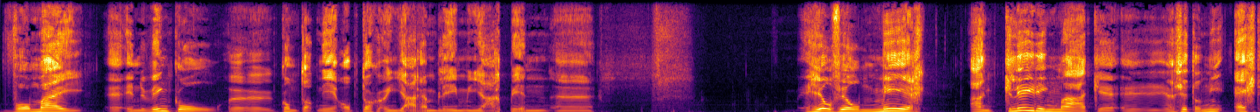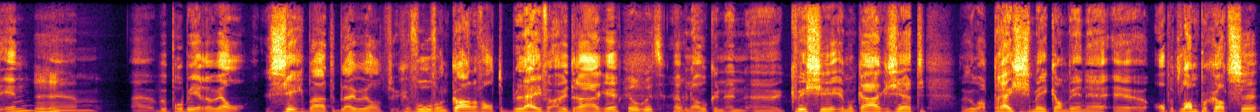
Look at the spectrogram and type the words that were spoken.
voor mij eh, in de winkel eh, komt dat neer op toch een jaarembleem, een jaarpin. eh, heel veel meer aan kleding maken zit er niet echt in. Mhm. Ehm, eh, we proberen wel zichtbaar te blijven, wel het gevoel van carnaval te blijven uitdragen. Heel goed. We hebben ook een, een quizje in elkaar gezet. Waar je wat prijsjes mee kan winnen. op het lampengatsen.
